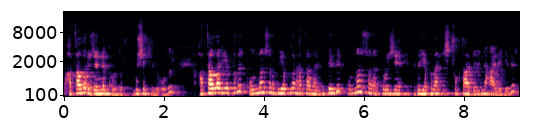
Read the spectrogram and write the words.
hatalar üzerine kurulur. Bu şekilde olur. Hatalar yapılır. Ondan sonra bu yapılan hatalar giderilir. Ondan sonra proje ya da yapılan iş çok daha verimli hale gelir.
